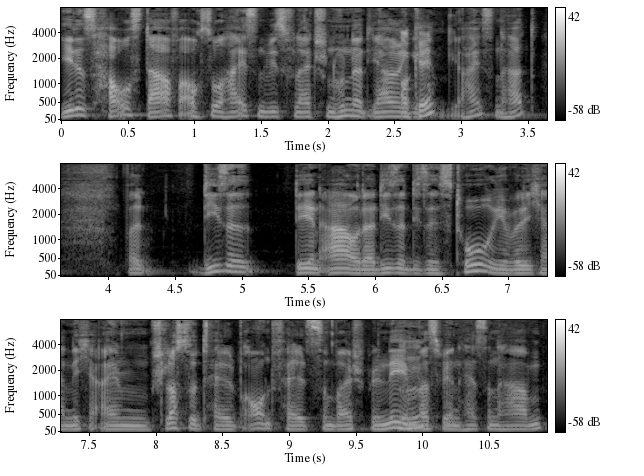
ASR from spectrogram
Jedes Haus darf auch so heißen, wie es vielleicht schon 100 Jahre Okay. ge geheißen hat. Weil diese DNA oder diese, diese Historie will ich ja nicht einem Schlosshotel Braunfels zum Beispiel nehmen, was wir in Hessen haben.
